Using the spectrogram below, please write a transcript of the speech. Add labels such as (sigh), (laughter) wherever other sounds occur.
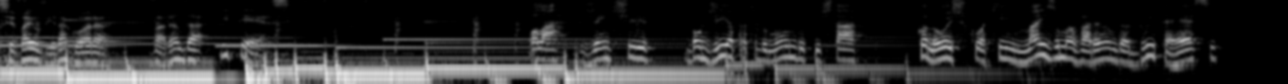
Você vai ouvir agora Varanda ITS. Olá, gente. Bom dia para todo mundo que está conosco aqui em mais uma varanda do ITS.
